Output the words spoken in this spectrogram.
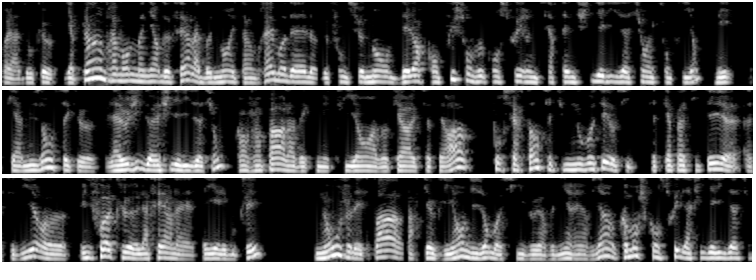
voilà, donc euh, il y a plein vraiment de manières de faire. L'abonnement est un vrai modèle de fonctionnement dès lors qu'en plus on veut construire une certaine fidélisation avec son client. Mais ce qui est amusant, c'est que la logique de la fidélisation, quand j'en parle avec mes clients, avocats, etc., pour certains, c'est une nouveauté aussi. Cette capacité à se dire, euh, une fois que l'affaire, ça y est, elle est bouclée, non, je laisse pas partir le client en disant, bah, s'il veut revenir, il revient. Comment je construis de la fidélisation?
